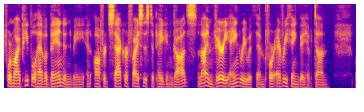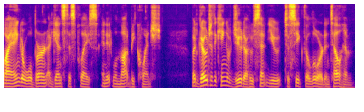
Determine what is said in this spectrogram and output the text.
For my people have abandoned me and offered sacrifices to pagan gods, and I am very angry with them for everything they have done. My anger will burn against this place, and it will not be quenched. But go to the king of Judah who sent you to seek the Lord, and tell him,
